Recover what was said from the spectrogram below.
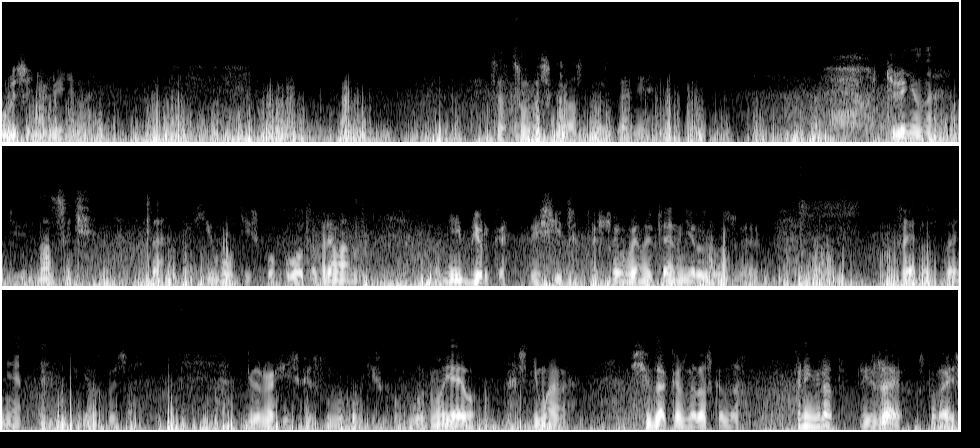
улицы Тюленина. Это у нас красное здание Тюленина 19. Это архив Балтийского флота. Прямо в ней бирка висит. Так что военной тайны не разглашаю. Вот а это здание, где находится гидрографическая служба Балтийского флота. Но я его снимаю всегда, каждый раз, когда Калининград приезжаю, стараюсь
